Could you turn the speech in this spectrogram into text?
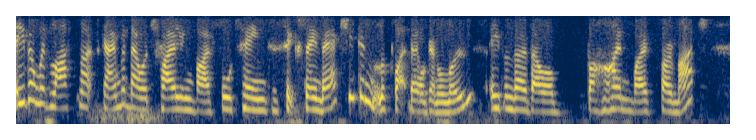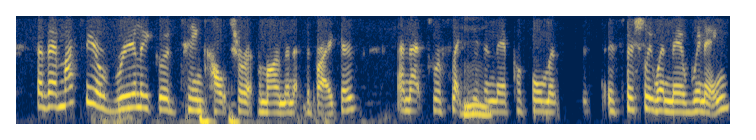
even with last night's game when they were trailing by 14 to 16, they actually didn't look like they were going to lose, even though they were behind by so much. So there must be a really good team culture at the moment at the Breakers, and that's reflected mm. in their performance, especially when they're winning.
